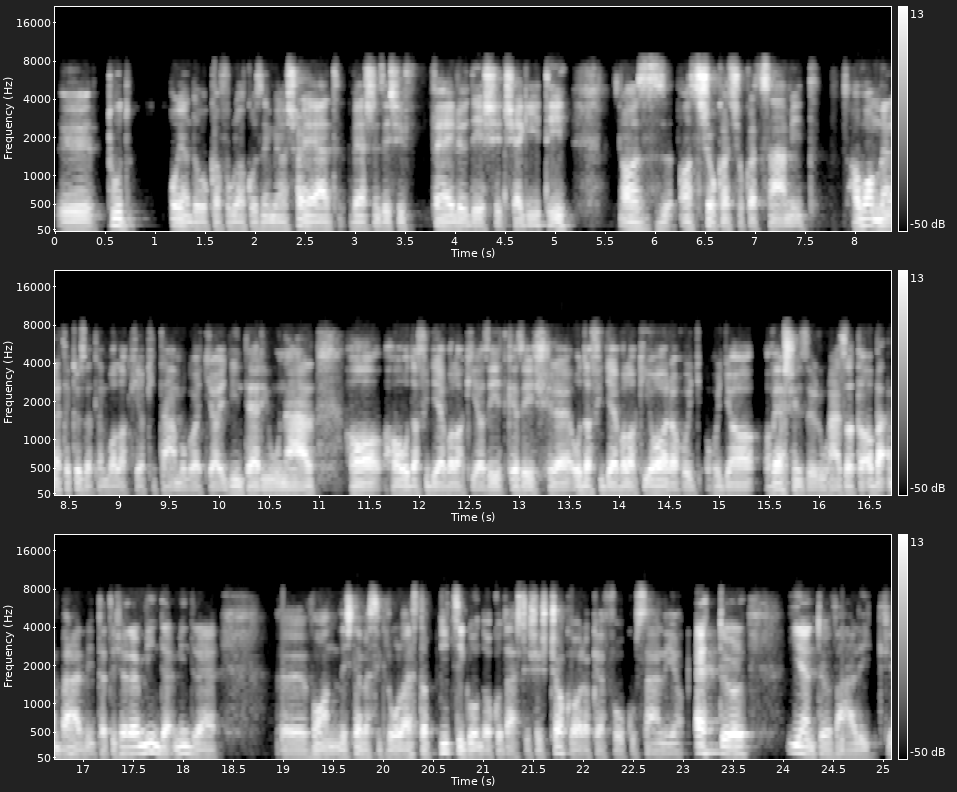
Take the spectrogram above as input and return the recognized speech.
ő tud olyan dolgokkal foglalkozni, ami a saját versenyzési fejlődését segíti, az, az sokat-sokat számít. Ha van mellette közvetlen valaki, aki támogatja egy interjúnál, ha, ha odafigyel valaki az étkezésre, odafigyel valaki arra, hogy, hogy a, a versenyző ruházata, a bármi, tehát és erre minden, mindre van, és leveszik róla ezt a pici gondolkodást is, és csak arra kell fókuszálnia. Ettől, ilyentől válik,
